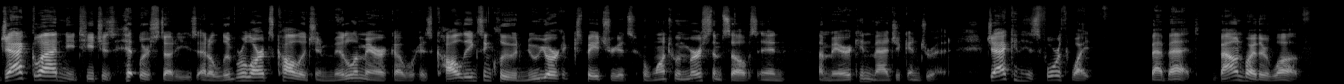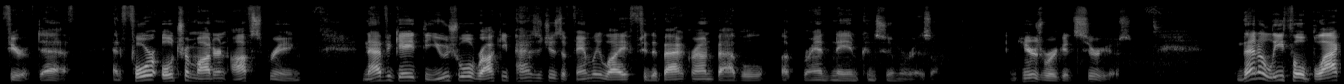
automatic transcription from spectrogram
Jack Gladney teaches Hitler studies at a liberal arts college in Middle America where his colleagues include New York expatriates who want to immerse themselves in American magic and dread. Jack and his fourth wife, Babette, bound by their love, fear of death, and four ultra-modern offspring, navigate the usual rocky passages of family life to the background babble of brand name consumerism. And here's where it gets serious. Then a lethal black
